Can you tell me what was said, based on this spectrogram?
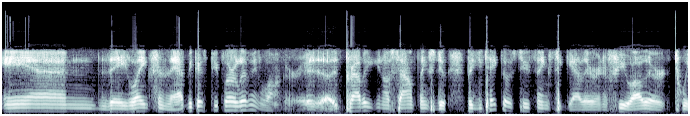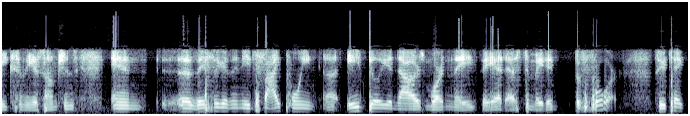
And they lengthen that because people are living longer. It, uh, probably, you know, sound things to do. But you take those two things together and a few other tweaks in the assumptions, and uh, they figure they need five point eight billion dollars more than they they had estimated before. So you take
